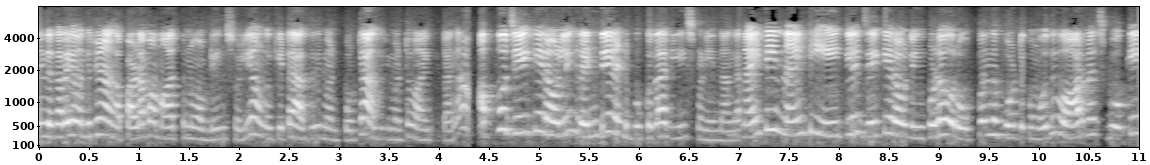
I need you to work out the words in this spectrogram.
இந்த கதையை வந்துட்டு நாங்க படமா மாத்தணும் அப்படின்னு சொல்லி அவங்க கிட்ட அக்ரிமெண்ட் போட்டு அக்ரிமெண்ட்டும் வாங்கிட்டாங்க அப்போ ஜே கே ரவுலிங் ரெண்டே ரெண்டு புக்கு தான் ரிலீஸ் பண்ணியிருந்தாங்க. நைன்டீன் நைன்டி எயிட்ல ஜே கே ரவுலிங் கூட ஒரு ஒப்பந்தம் போட்டுக்கும் போது வார்னஸ் ப்ரோக்கே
